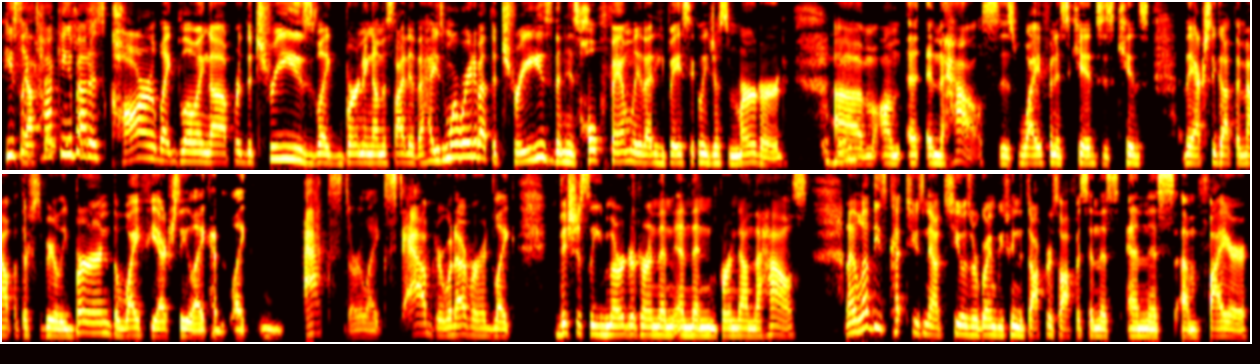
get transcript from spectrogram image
He's like Nothing. talking about his car like blowing up or the trees like burning on the side of the house. He's more worried about the trees than his whole family that he basically just murdered Mhm. um, on in the house. His wife and his kids. His kids, they actually got them out, but they're severely burned. The wife, he actually like had like axed or like stabbed or whatever, had like viciously murdered her and then and then burned down the house. And I love these cut tos now too, as we're going between the doctor's office and this and this um, fire.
